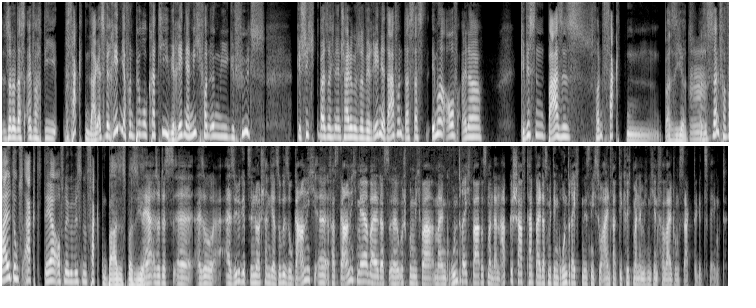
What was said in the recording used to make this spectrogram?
sondern dass einfach die Faktenlage, also wir reden ja von Bürokratie, wir reden ja nicht von irgendwie Gefühlsgeschichten bei solchen Entscheidungen, sondern wir reden ja davon, dass das immer auf einer gewissen Basis von Fakten basiert. Mhm. Also es ist ein Verwaltungsakt, der auf einer gewissen Faktenbasis basiert. Naja, also das, äh, also Asyl gibt's in Deutschland ja sowieso gar nicht, äh, fast gar nicht mehr, weil das äh, ursprünglich war mal ein Grundrecht war, das man dann abgeschafft hat, weil das mit den Grundrechten ist nicht so einfach. Die kriegt man nämlich nicht in Verwaltungsakte gezwängt.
